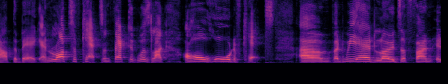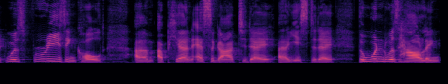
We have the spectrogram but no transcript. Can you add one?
out the bag, and lots of cats. In fact, it was like a whole horde of cats. Um, but we had loads of fun. It was freezing cold um, up here in Assagay today, uh, yesterday. The wind was howling.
